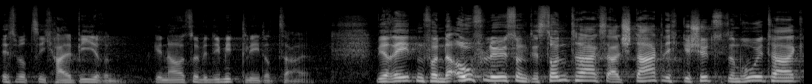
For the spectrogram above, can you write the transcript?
Es wird sich halbieren, genauso wie die Mitgliederzahl. Wir reden von der Auflösung des Sonntags als staatlich geschütztem Ruhetag,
